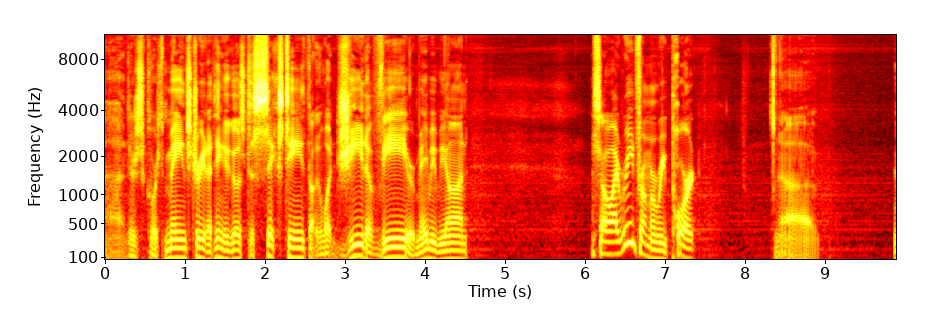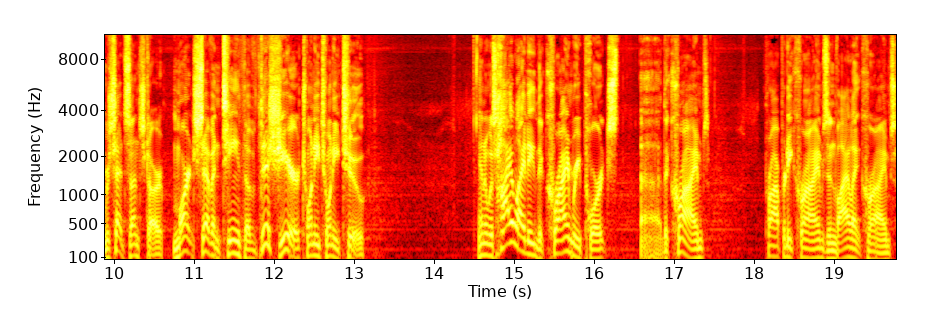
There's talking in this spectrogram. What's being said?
Uh, there's, of course, Main Street. I think it goes to 16th, what, G to V or maybe beyond. So I read from a report, uh, Merced Sunstar, March 17th of this year, 2022 and it was highlighting the crime reports, uh, the crimes, property crimes, and violent crimes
